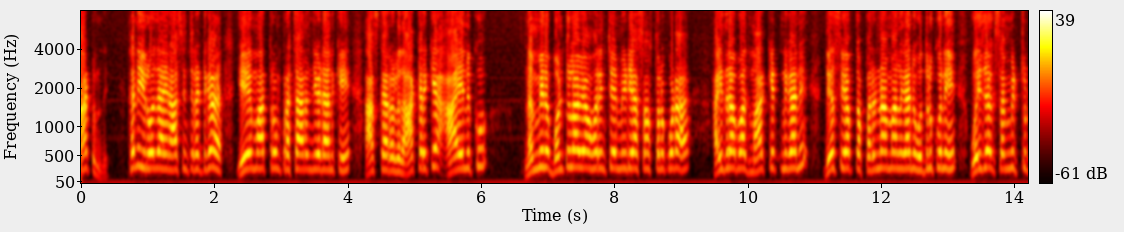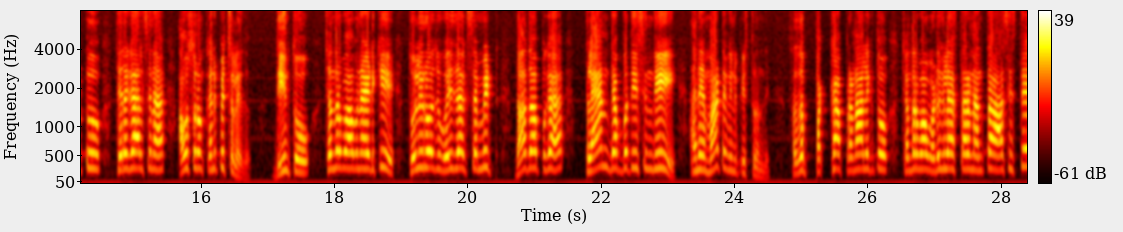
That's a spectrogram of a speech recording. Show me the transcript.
మాట ఉంది కానీ ఈరోజు ఆయన ఆశించినట్టుగా ఏ మాత్రం ప్రచారం చేయడానికి ఆస్కారం లేదు. ఆఖరికి ఆయనకు నమ్మిన బంటులా వ్యవహరించే మీడియా సంస్థలు కూడా హైదరాబాద్ మార్కెట్ని కానీ దేశవ్యాప్త పరిణామాలను కానీ వదులుకొని వైజాగ్ సమ్మిట్ చుట్టూ తిరగాల్సిన అవసరం కనిపించలేదు. దీంతో చంద్రబాబు నాయుడికి తొలి రోజు వైజాగ్ సమ్మిట్ దాదాపుగా ప్లాన్ దెబ్బతీసింది అనే మాట వినిపిస్తుంది. సదా పక్కా ప్రణాళికతో చంద్రబాబు అడుగులేస్తారని అంతా ఆశిస్తే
